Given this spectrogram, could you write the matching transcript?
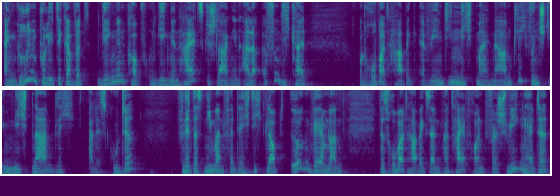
Ein grünen Politiker wird gegen den Kopf und gegen den Hals geschlagen in aller Öffentlichkeit und Robert Habeck erwähnt ihn nicht mal namentlich, wünscht ihm nicht namentlich alles Gute? Findet das niemand verdächtig? Glaubt irgendwer im Land, dass Robert Habeck seinen Parteifreund verschwiegen hätte,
